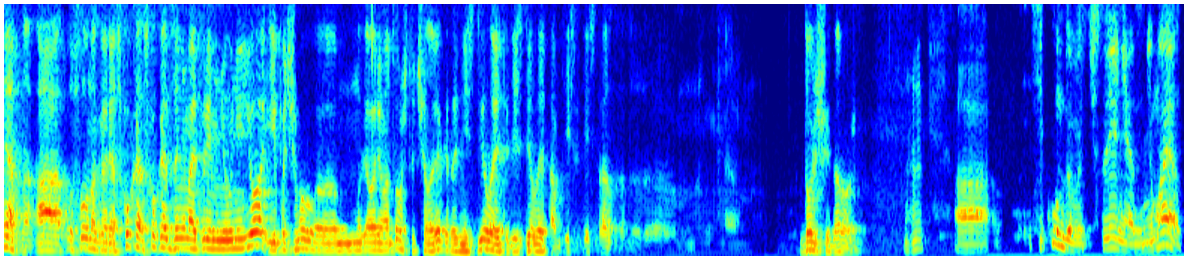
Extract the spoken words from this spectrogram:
Понятно. А условно говоря, сколько, сколько это занимает времени у нее и почему э, мы говорим о том, что человек это не сделает или сделает там 10-10 раз э, дольше и дороже? Угу. А, секунды вычисления занимают.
